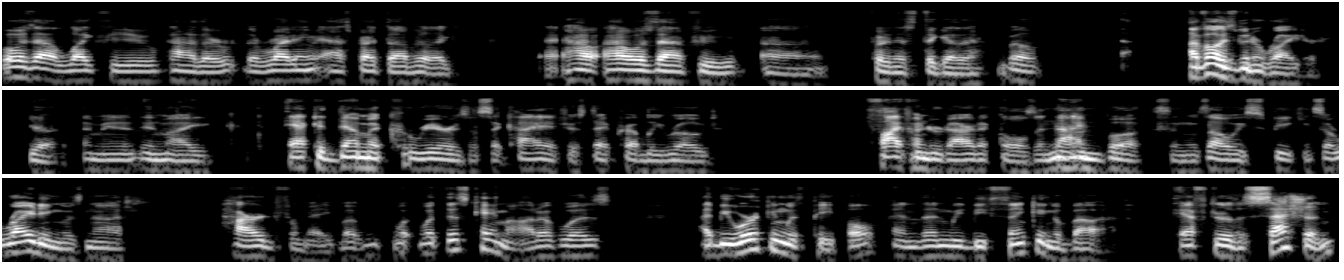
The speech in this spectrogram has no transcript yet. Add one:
What was that like for you? Kind of the the writing aspect of it. Like, uh, how how was that for you? Uh, putting this together. Well, I've always been a writer. Yeah. I mean, in my academic career as a psychiatrist, I probably wrote 500 articles and Mhm. nine books and was always speaking. So writing was not hard for me. But what, what this came out of was I'd be working with people and then we'd be thinking about after the session,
